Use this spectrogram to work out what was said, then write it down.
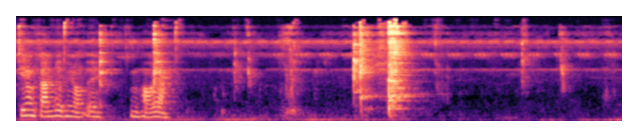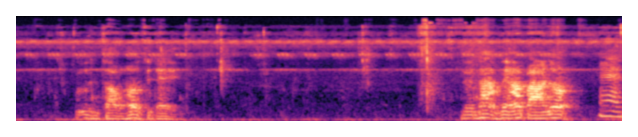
กินต้องกันด้วยพี่น้องเอ้ยกินเขาอย่างอื่นเสาห้าสิได้เดินทางไปหาปลาเนาะแม่น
